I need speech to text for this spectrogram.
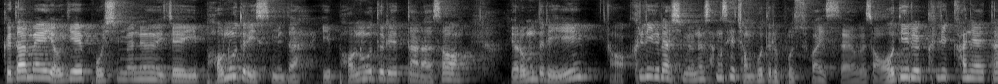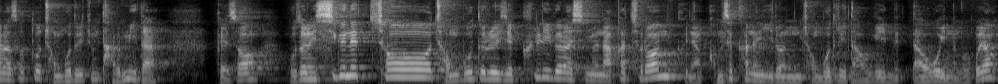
그 다음에 여기에 보시면은 이제 이 번호들이 있습니다. 이 번호들에 따라서 여러분들이 어, 클릭을 하시면은 상세 정보들을 볼 수가 있어요. 그래서 어디를 클릭하냐에 따라서 또 정보들이 좀 다릅니다. 그래서 우선은 시그네처 정보들을 이제 클릭을 하시면 아까처럼 그냥 검색하는 이런 정보들이 나오게 나오고 있는 거고요.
